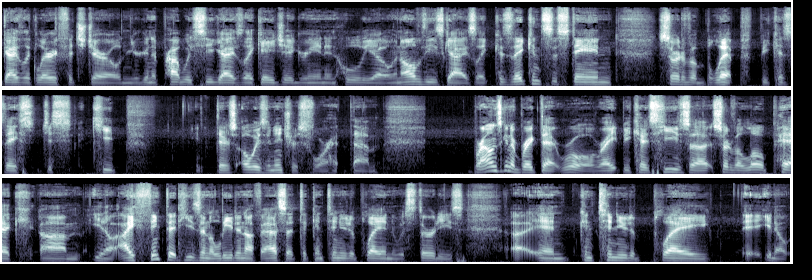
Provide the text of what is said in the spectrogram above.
guys like Larry Fitzgerald, and you're going to probably see guys like AJ Green and Julio, and all of these guys, like because they can sustain sort of a blip because they just keep. There's always an interest for them. Brown's going to break that rule, right? Because he's a, sort of a low pick. Um, you know, I think that he's an elite enough asset to continue to play into his 30s uh, and continue to play. Eh, you know,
